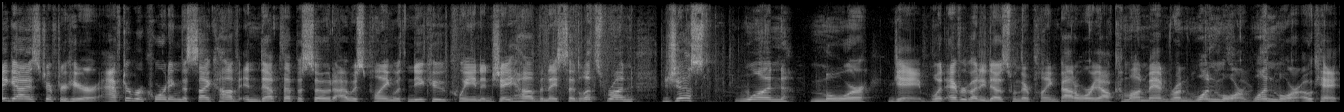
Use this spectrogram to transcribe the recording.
Hey guys, Drifter here. After recording the Sykov in-depth episode, I was playing with Niku, Queen, and J-Hub, and they said, let's run just one more game. What everybody does when they're playing Battle Royale. Come on, man, run one more, one more. Okay,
